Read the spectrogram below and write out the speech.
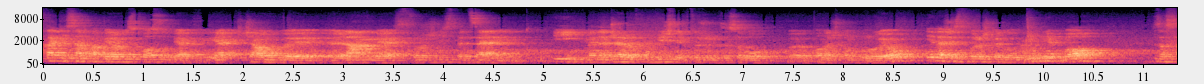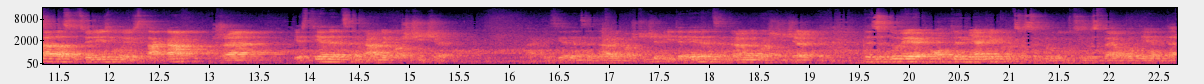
w taki sam papierowy sposób, jak, jak chciałby Lange stworzyć listę cen i menedżerów publicznych, którzy ze sobą e, ponoć konkurują. Nie da się stworzyć tego głównie, bo zasada socjalizmu jest taka, że jest jeden centralny właściciel jest jeden centralny właściciel i ten jeden centralny właściciel decyduje o tym, jakie procesy produkcji zostają podjęte.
